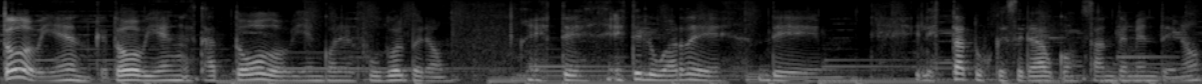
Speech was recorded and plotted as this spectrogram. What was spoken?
Todo bien, que todo bien, está todo bien con el fútbol, pero este, este lugar de, el estatus que se le da constantemente, ¿no?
